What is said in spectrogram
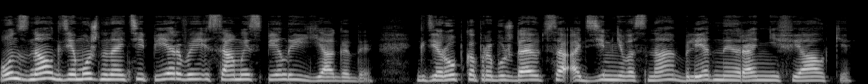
Он знал, где можно найти первые и самые спелые ягоды, где робко пробуждаются от зимнего сна бледные ранние фиалки,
